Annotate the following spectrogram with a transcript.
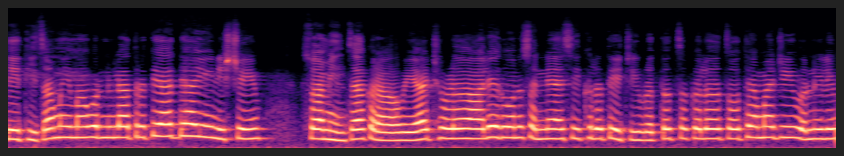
तेथीचा महिमा वर्णिला तृतीय अध्यायी. निश्चय स्वामींचा करावया छळ आले दोन संन्यासी खलतेची व्रत चकल चौथ्या माझी वर्णिले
